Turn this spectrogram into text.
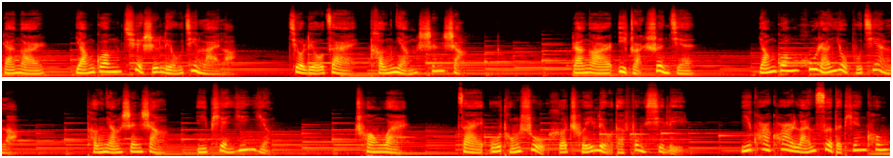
然而阳光确实流进来了，就留在藤娘身上。然而一转瞬间，阳光忽然又不见了，藤娘身上一片阴影。窗外，在梧桐树和垂柳的缝隙里，一块块蓝色的天空。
